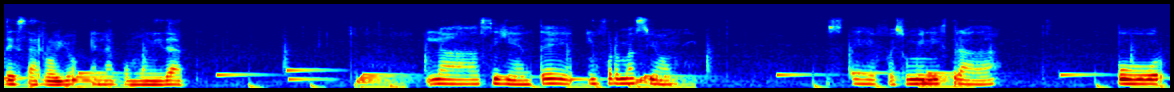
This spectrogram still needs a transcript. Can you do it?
desarrollo en la comunidad. La siguiente información eh, fue suministrada por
